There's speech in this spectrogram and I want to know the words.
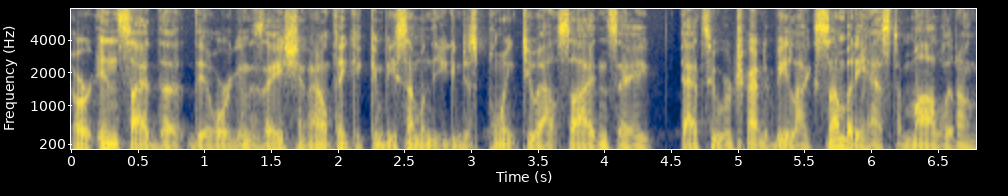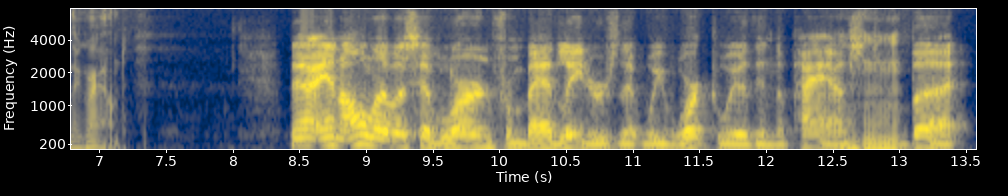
or inside the the organization. I don't think it can be someone that you can just point to outside and say that's who we're trying to be like. Somebody has to model it on the ground. Now, and all of us have learned from bad leaders that we worked with in the past, mm-hmm. but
